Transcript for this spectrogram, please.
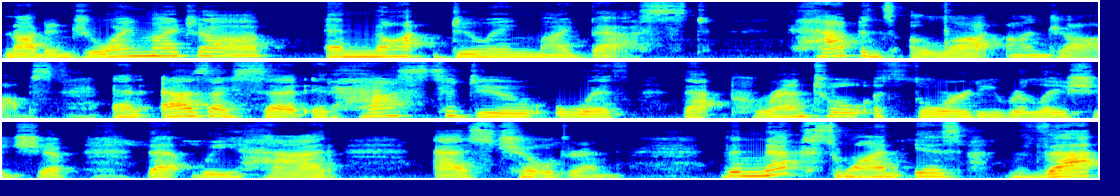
Not enjoying my job and not doing my best. Happens a lot on jobs. And as I said, it has to do with that parental authority relationship that we had as children. The next one is that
